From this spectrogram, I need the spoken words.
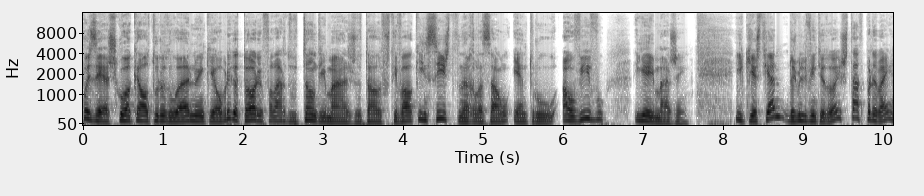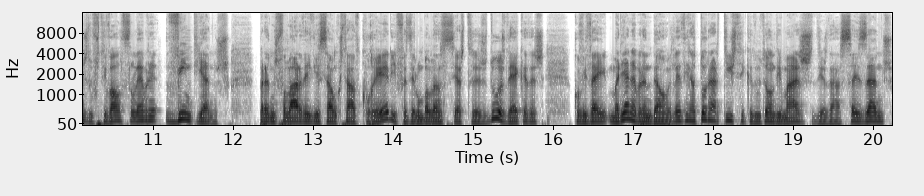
Pois é, chegou aquela altura do ano em que é obrigatório falar do tom de imagem, o tal festival que insiste na relação entre o ao vivo e a imagem. E que este ano, 2022, está de parabéns, o festival celebra 20 anos. Para nos falar da edição que está a decorrer e fazer um balanço destas duas décadas, convidei Mariana Brandão, ela é diretora artística do Tom de Imagens desde há seis anos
